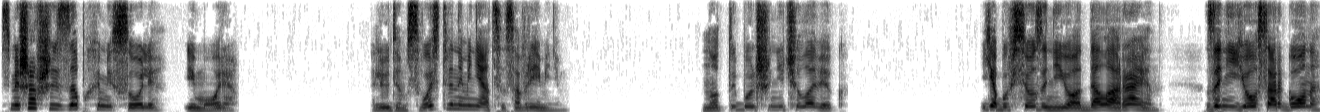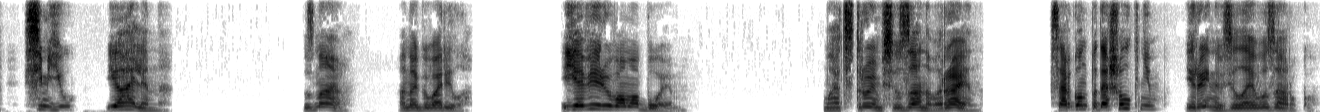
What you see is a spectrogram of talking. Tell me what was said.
смешавшись с запахами соли и моря. Людям свойственно меняться со временем. Но ты больше не человек. Я бы все за нее отдала, Райан. За нее, Саргона, семью и Алена. Знаю, она говорила. И я верю вам обоим. Мы отстроим все заново, Райан. Саргон подошел к ним, и Рейна взяла его за руку.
